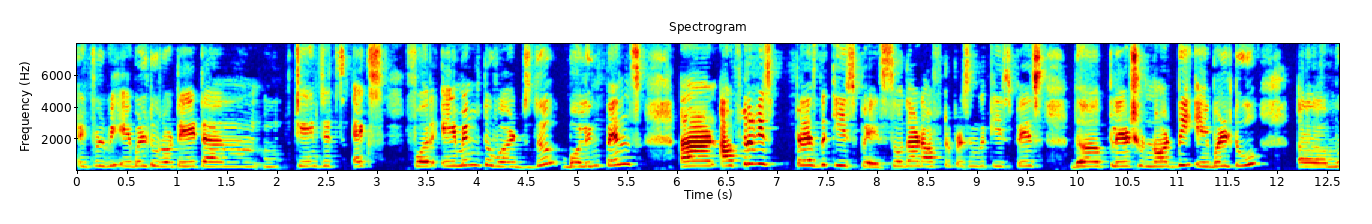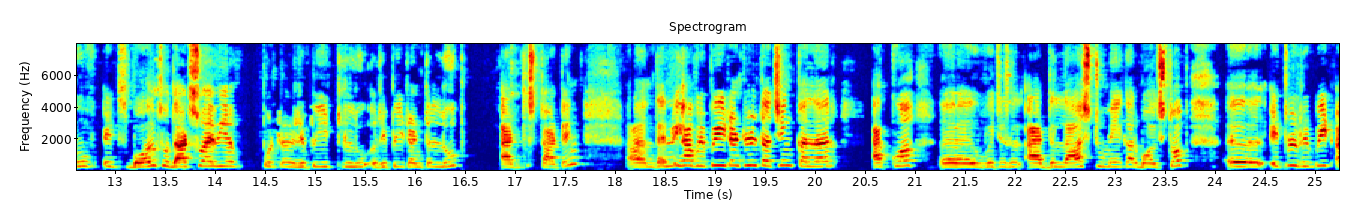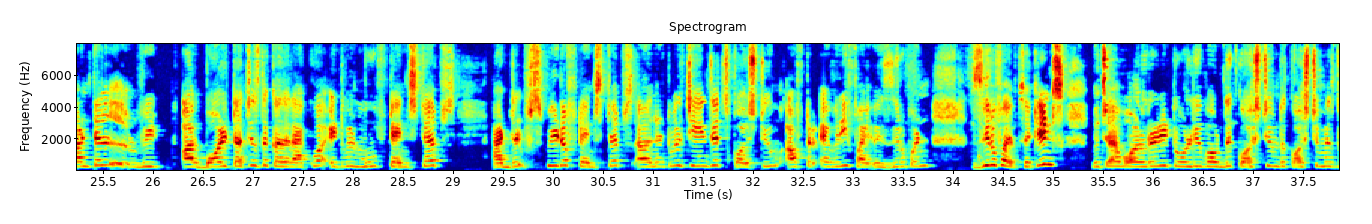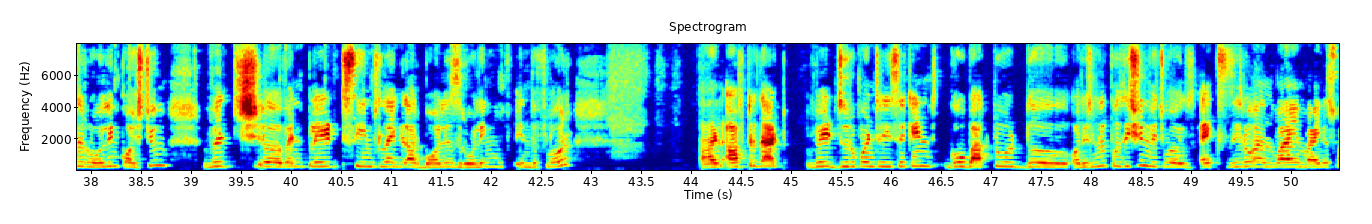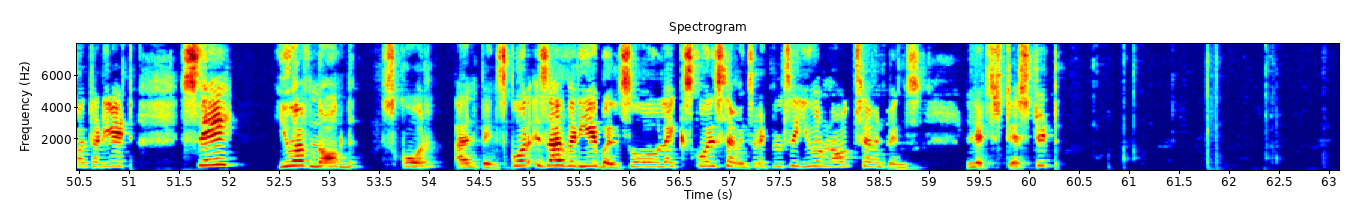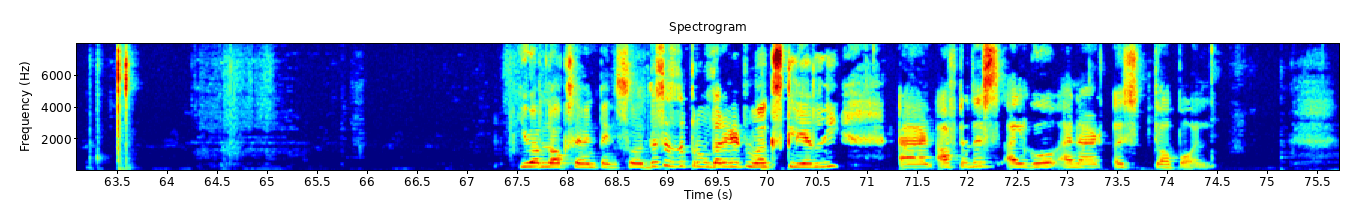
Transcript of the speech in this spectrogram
it will be able to rotate and change its x for aiming towards the bowling pins. And after we press the key space so that after pressing the key space the player should not be able to uh, move its ball. So that's why we have put a repeat repeat until loop at the starting. And then we have repeat until touching color aqua uh, which is at the last to make our ball stop. Uh, it will repeat until we our ball touches the color aqua. It will move 10 steps at the speed of 10 steps and it will change its costume after every 5 0.05 seconds which i have already told you about the costume. The costume is the rolling costume which uh, when played seems like our ball is rolling in the floor and after that wait 0.3 seconds go back to the original position which was x0 and y minus 138 say you have knocked score and pin score is our variable so like score is 7 so it will say you have knocked 7 pins. Let's test it. You have knocked 7 pins. So this is the proof that it works clearly and after this I'll go and add a stop all.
